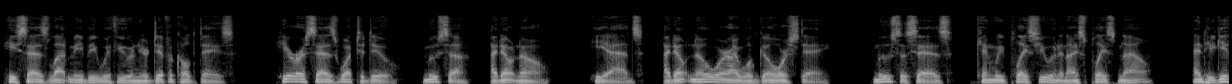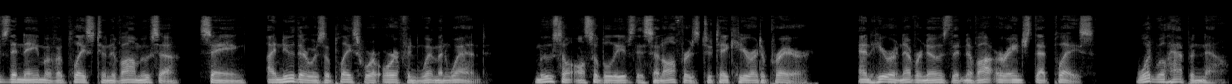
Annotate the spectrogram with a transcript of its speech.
He says let me be with you in your difficult days. Hira says what to do, Musa, I don't know. He adds, I don't know where I will go or stay. Musa says, can we place you in a nice place now? And he gives the name of a place to Nava Musa, saying, I knew there was a place where orphaned women went. Musa also believes this and offers to take Hira to prayer. And Hira never knows that Nava arranged that place. What will happen now?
